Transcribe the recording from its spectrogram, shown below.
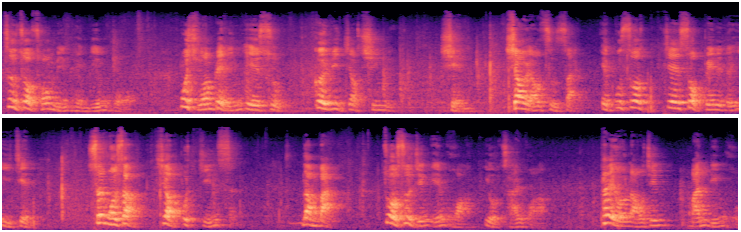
自作聪明，很灵活，不喜欢被人约束，个性较轻闲、逍遥自在，也不说接受别人的意见。生活上较不谨慎、浪漫，做事情圆滑有才华，配偶脑筋蛮灵活、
